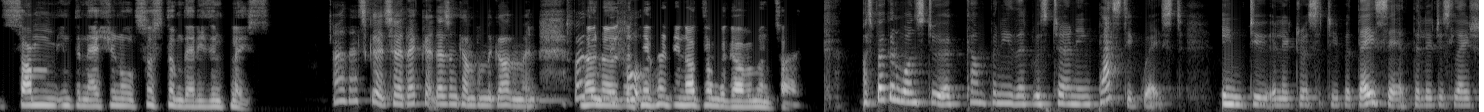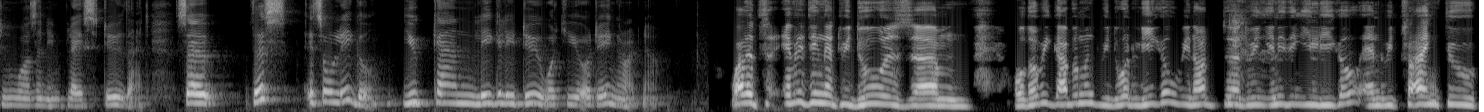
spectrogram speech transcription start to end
some international system that is in place. Oh, that's good. So that doesn't come from the government. no, no, before... definitely not from the government side. I've spoken once to a company that was turning plastic waste into electricity, but they said the legislation wasn't in place to do that. So this it's all legal. You can legally do what you are doing right now. Well, it's everything that we do is um, although we government, we do it legal. We're not uh, doing anything illegal, and we're trying to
